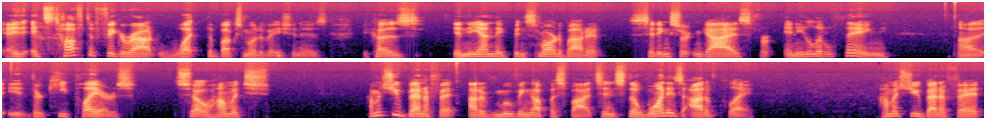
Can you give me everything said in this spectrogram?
it's tough to figure out what the Bucks' motivation is because in the end, they've been smart about it, sitting certain guys for any little thing. Uh, they're key players. So how much how much you benefit out of moving up a spot since the one is out of play? How much do you benefit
